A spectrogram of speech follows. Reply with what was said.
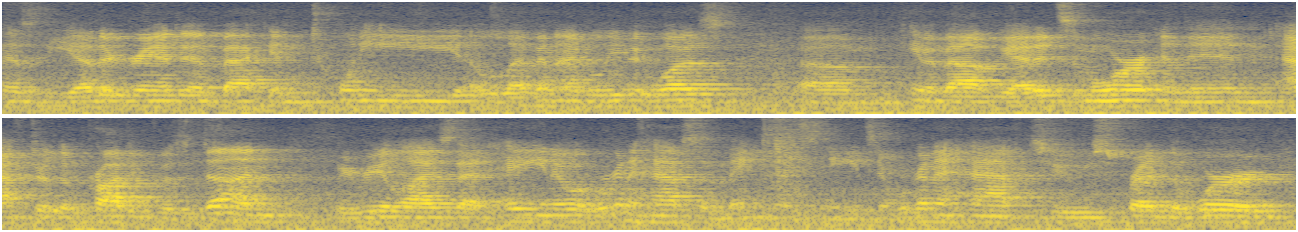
as the other grant uh, back in 2011, I believe it was, um, came about. We added some more, and then after the project was done, we realized that, hey, you know what, we're going to have some maintenance needs, and we're going to have to spread the word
